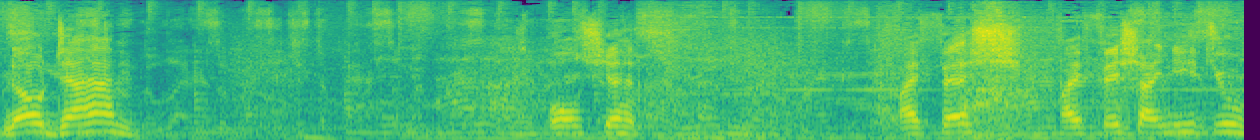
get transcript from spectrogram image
No, damn! Bullshit. My fish, my fish, I need you.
